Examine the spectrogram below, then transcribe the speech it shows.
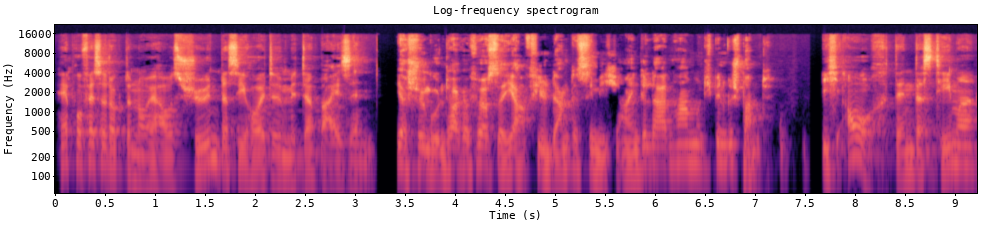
Herr Professor Dr. Neuhaus, schön, dass Sie heute mit dabei sind. Ja, schönen guten Tag, Herr Förster. Ja, vielen Dank, dass Sie mich eingeladen haben und ich bin gespannt. Ich auch, denn das Thema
